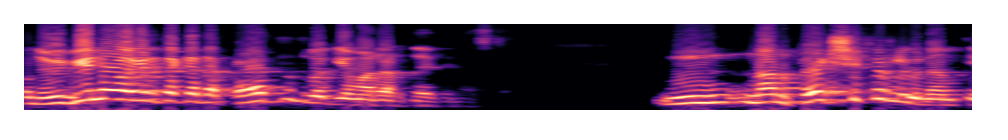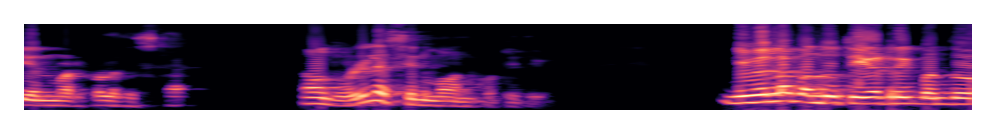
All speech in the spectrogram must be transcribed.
ಒಂದು ವಿಭಿನ್ನವಾಗಿರ್ತಕ್ಕಂಥ ಪ್ರಯತ್ನದ ಬಗ್ಗೆ ಮಾತಾಡ್ತಾ ಇದ್ದೀನಿ ಅಷ್ಟೇ. ನಾನು ಪ್ರೇಕ್ಷಕರಲ್ಲಿ ವಿನಂತಿ ಏನ್ ಮಾಡ್ಕೊಳ್ಳೋದು ಇಷ್ಟ ನಾವು ಒಂದು ಒಳ್ಳೆ ಸಿನಿಮಾವನ್ನು ಕೊಟ್ಟಿದ್ದೀವಿ. ನೀವೆಲ್ಲ ಬಂದು ಥಿಯೇಟ್ರಿಗೆ ಬಂದು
